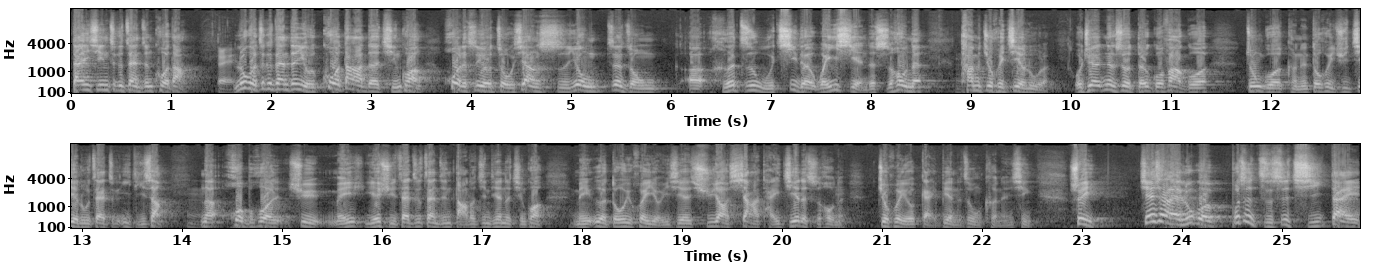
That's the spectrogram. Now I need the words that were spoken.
担心这个战争扩大。对，如果这个战争有扩大的情况，或者是有走向使用这种呃核子武器的危险的时候呢，他们就会介入了。我觉得那个时候德国、法国、中国可能都会去介入在这个议题上。那或不或去美，也许在这个战争打到今天的情况，美俄都会有一些需要下台阶的时候呢，就会有改变的这种可能性。所以。接下来，如果不是只是期待，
